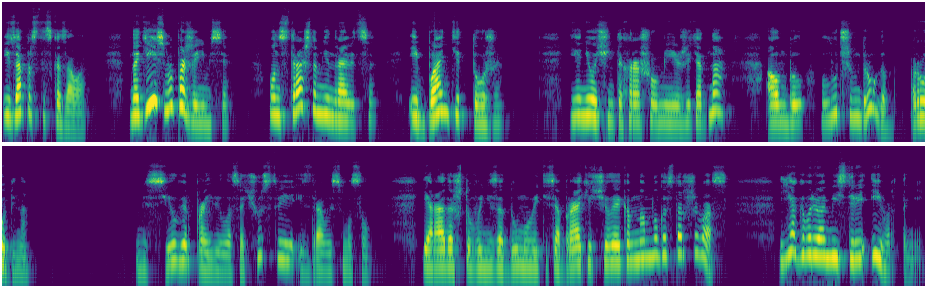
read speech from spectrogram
и запросто сказала, «Надеюсь, мы поженимся. Он страшно мне нравится. И Банти тоже. Я не очень-то хорошо умею жить одна, а он был лучшим другом Робина. Мисс Силвер проявила сочувствие и здравый смысл. «Я рада, что вы не задумываетесь о браке с человеком намного старше вас. Я говорю о мистере Ивертоне.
